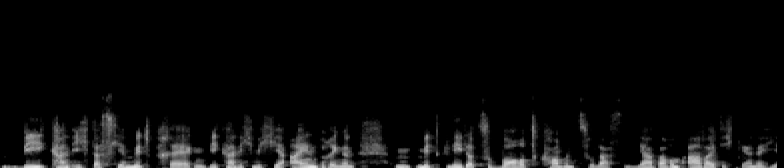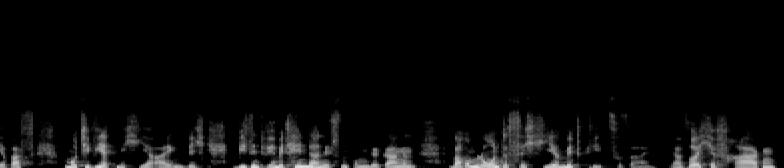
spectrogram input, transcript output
wie kann ich das hier mitprägen, wie kann ich mich hier einbringen, Mitglieder zu Wort kommen zu lassen. Ja, warum arbeite ich gerne hier? Was motiviert mich hier eigentlich? Wie sind wir mit Hindernissen umgegangen? Warum lohnt es sich hier Mitglied zu sein? Ja, solche Fragen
